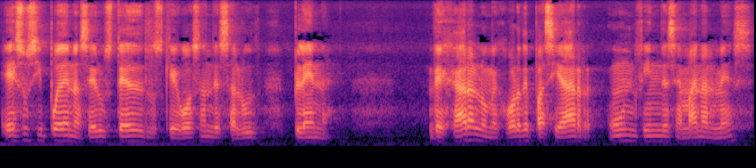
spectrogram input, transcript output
eso sí pueden hacer ustedes los que gozan de salud plena. Dejar a lo mejor de pasear un fin de semana al mes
